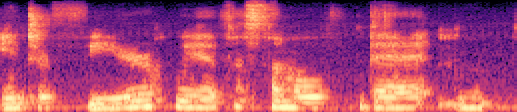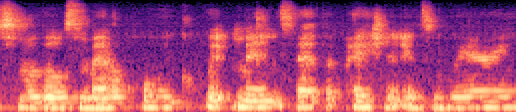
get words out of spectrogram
interfere with some of that some of those medical equipments that the patient is wearing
